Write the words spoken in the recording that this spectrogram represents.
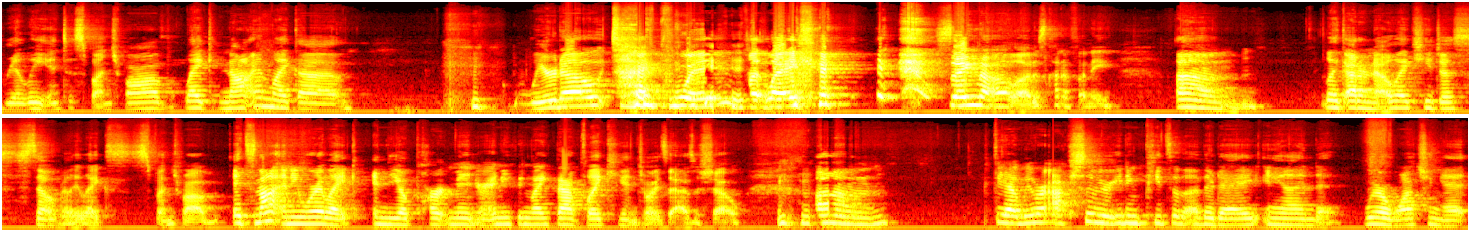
really into SpongeBob. Like not in like a weirdo type way, but like saying that out loud is kind of funny. Um, like I don't know, like he just still really likes SpongeBob. It's not anywhere like in the apartment or anything like that, but like he enjoys it as a show. um, yeah, we were actually we were eating pizza the other day and we were watching it,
